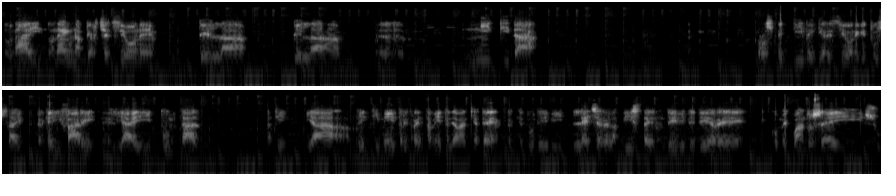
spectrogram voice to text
non hai, non hai una percezione della, della eh, nitida prospettiva e direzione che tu stai, perché i fari li hai puntati a 20 metri, 30 metri davanti a te, perché tu devi leggere la pista e non devi vedere come quando sei su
